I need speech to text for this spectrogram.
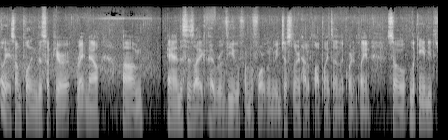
okay, so I'm pulling this up here right now. Um, and this is like a review from before when we just learned how to plot points on the coordinate plane. So looking at each,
